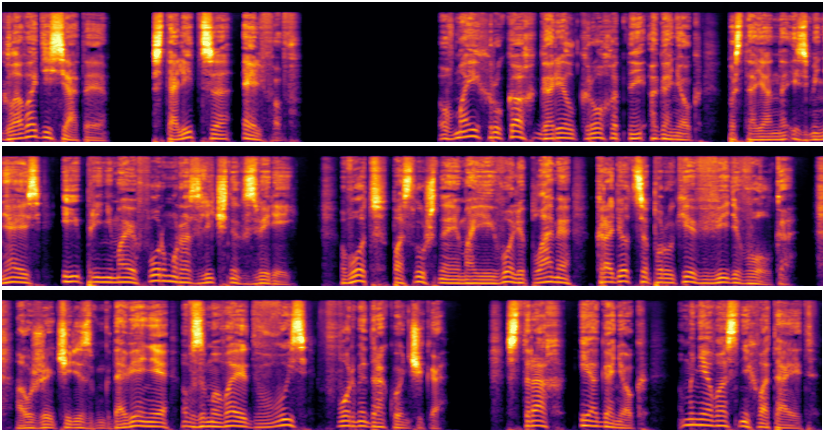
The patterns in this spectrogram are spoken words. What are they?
Глава 10. Столица эльфов. В моих руках горел крохотный огонек, постоянно изменяясь и принимая форму различных зверей. Вот, послушное моей воле пламя крадется по руке в виде волка, а уже через мгновение взмывает ввысь в форме дракончика. Страх и огонек. Мне вас не хватает.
